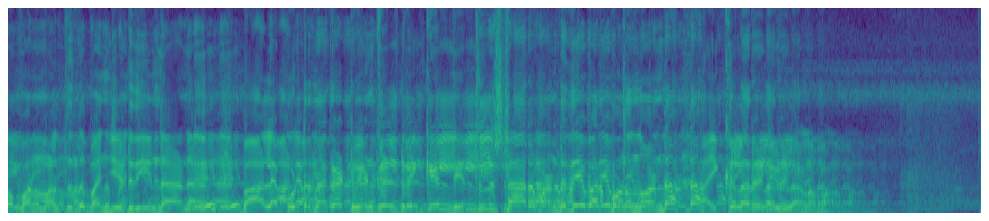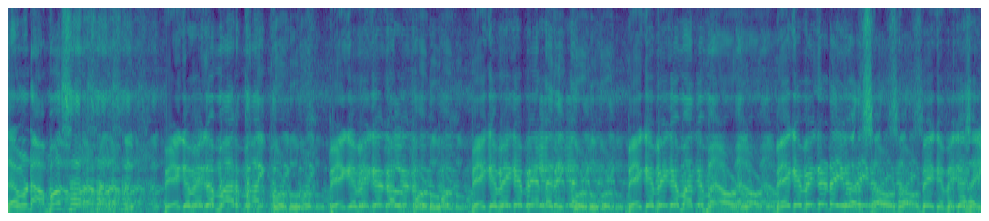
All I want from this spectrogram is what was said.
ಓಪನ್ ಮಲ್ತದ್ದು ಬಂಜಿಡ್ದಿಂದ ಅಂಡ್ ಬಾಲೆ ಪುಟ್ಟನಾಗ ಟ್ವಿಂಕಲ್ ಟ್ವಿಂಕಲ್ ಲಿಟಲ್ ಸ್ಟಾರ್ ಬಂಡದೇ ಬರ್ಕೊಂಡು ಅಂಡ ಐಕಲ ರೆಡಿ ಇಲ್ಲ ನಮ್ಮ. ಅಮಸರ ಅಮಸರ ಬೇಗ ಬೇಗ ಮಾರ್ಕ್ ಕೊಡು. ಬೇಗ ಬೇಗ ಕಲ್ಪೋಡು ಬೇಗ ಬೇಗ ಬೇಲದಿ ಕೊಡು. ಬೇಗ ಬೇಗ ಮದ್ಮೆ ಆವಡು. ಬೇಗ ಬೇಗ ಡೈವರ್ಸ್ ಆವಡು. ಬೇಗ ಬೇಗ ಸೈ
